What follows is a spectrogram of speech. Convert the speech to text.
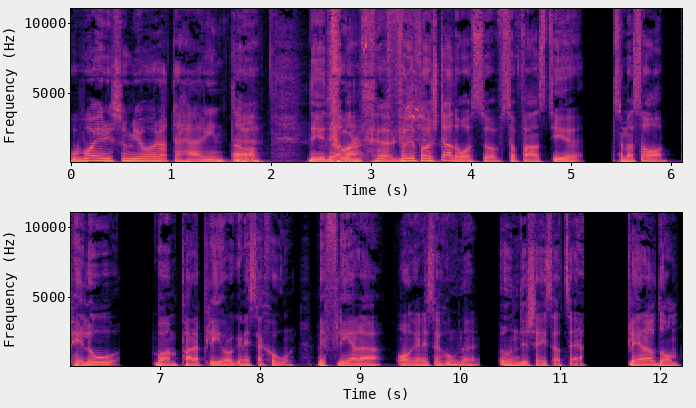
Och vad är det som gör att det här inte ja, det är det fullföljs? För det första då så, så fanns det ju, som jag sa, PLO var en paraplyorganisation med flera organisationer under sig så att säga. Flera av dem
